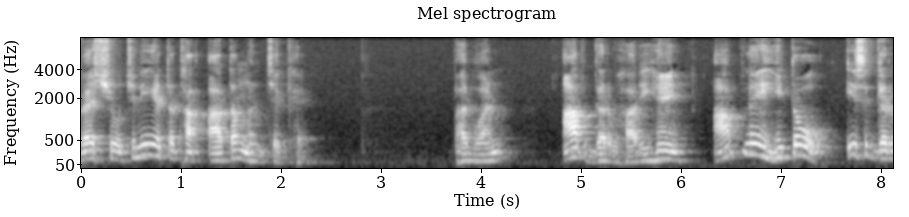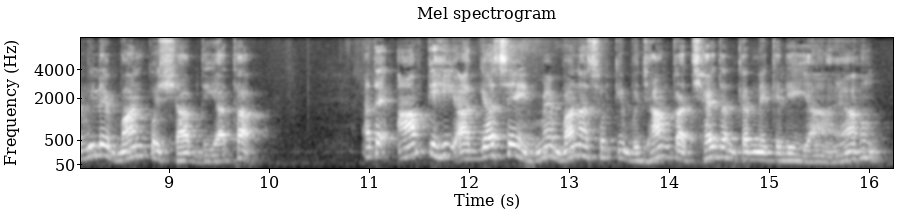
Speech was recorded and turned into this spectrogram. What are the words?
वह शोचनीय तथा आत्मवंचक है। भगवान, आप गर्भारी हैं आपने ही तो इस गर्विले बाण को शाप दिया था। अतः आपकी ही आज्ञा से मैं बानासुर की बुझाओं का छेदन करने के लिए यहाँ आया हूँ।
